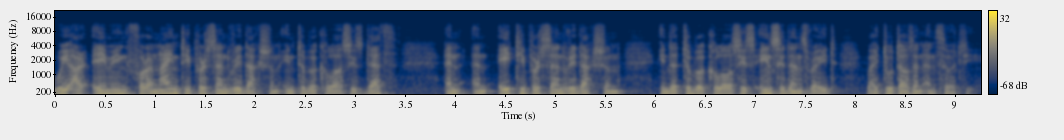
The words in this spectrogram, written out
we are aiming for a 90% reduction in tuberculosis death and an 80% reduction in the tuberculosis incidence rate by 2030.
